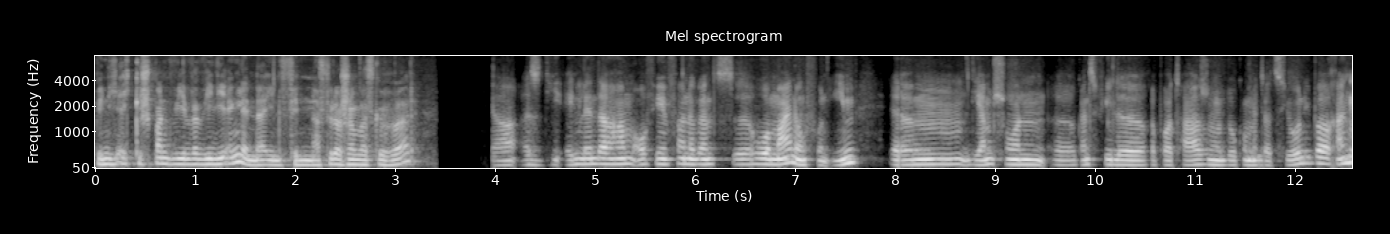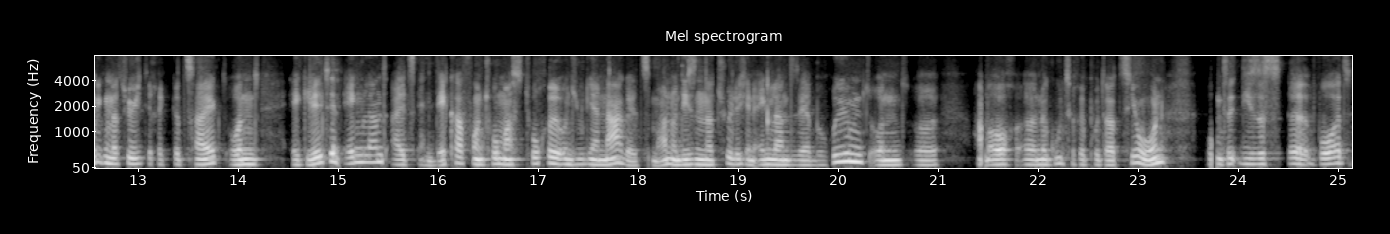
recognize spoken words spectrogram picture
bin ich echt gespannt, wie, wie die Engländer ihn finden. Hast du da schon was gehört? Ja, also die Engländer haben auf jeden Fall eine ganz äh, hohe Meinung von ihm. Ähm, die haben schon äh, ganz viele Reportagen und Dokumentationen über Rangnick natürlich direkt gezeigt und er gilt in England als Entdecker von Thomas Tuchel und Julian Nagelsmann und die sind natürlich in England sehr berühmt und äh, haben auch äh, eine gute Reputation. Und dieses äh, Wort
